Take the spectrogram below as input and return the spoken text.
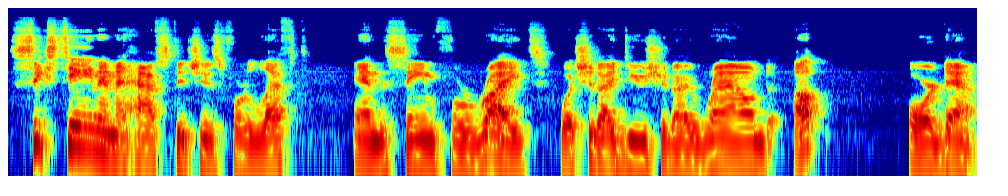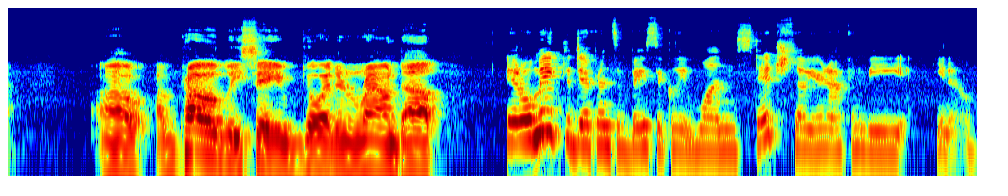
16 and a half stitches for left and the same for right. What should I do? Should I round up or down? Uh, I'd probably say go ahead and round up. It will make the difference of basically one stitch, so you're not going to be, you know,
